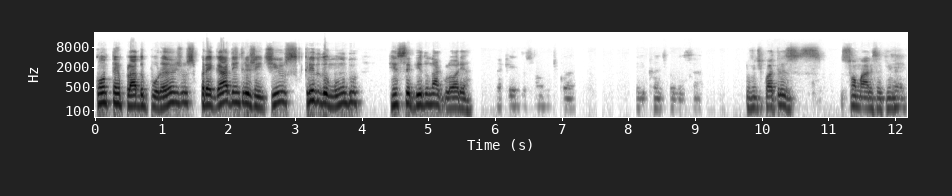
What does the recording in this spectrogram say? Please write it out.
contemplado por anjos, pregado entre os gentios, crido do mundo, recebido na glória. Aqui do Salmo 24. Ele canta para O 24 eles somaram isso aqui, né?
